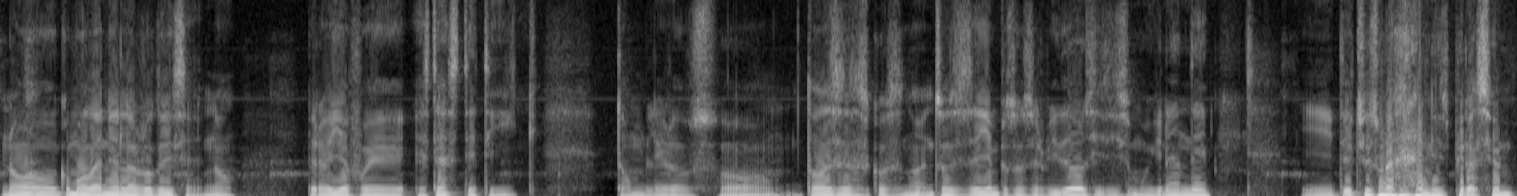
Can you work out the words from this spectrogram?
No como Daniela Rodríguez, no. Pero ella fue esta estética, tumbleros o todas esas cosas, ¿no? Entonces ella empezó a hacer videos y se hizo muy grande. Y de hecho es una gran inspiración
